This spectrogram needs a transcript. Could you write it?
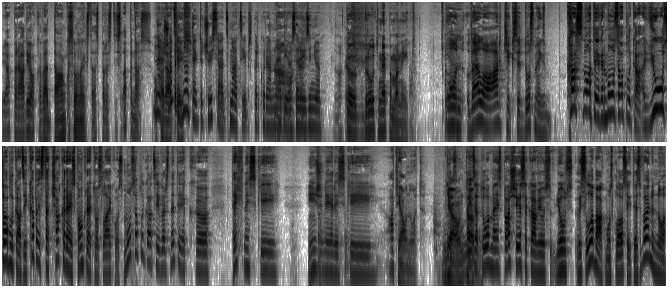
Jā, parādīja, ka ved tankus, un liekas, tās parasti slepenās. Nē, operācijas. šobrīd notiek taču visādas mācības, par kurām Ā, mēdījos ok. arī ziņo. To grūti nepamanīt. Un Velo Arčiks ir dusmīgs. Kas notiek ar mūsu aplikāciju? Jūsu aplikācija, kāpēc tā čakarējas konkrētos laikos? Mūsu aplikācija vairs netiek uh, tehniski, inženieriski atjaunota. Jā, un tā- Līdz ar to mēs paši iesakām jūs, jūs vislabāk mūs klausīties vai nu no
